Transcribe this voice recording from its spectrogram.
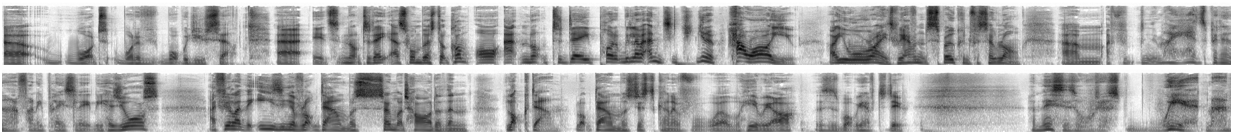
uh, what what have what would you sell? Uh, it's not today at swanburst.com or at not today pod. We love it. And you know, how are you? Are you all right? We haven't spoken for so long. Um, my head's been in a funny place lately. Has yours? I feel like the easing of lockdown was so much harder than lockdown. Lockdown was just kind of well, here we are. This is what we have to do. And this is all just weird, man.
